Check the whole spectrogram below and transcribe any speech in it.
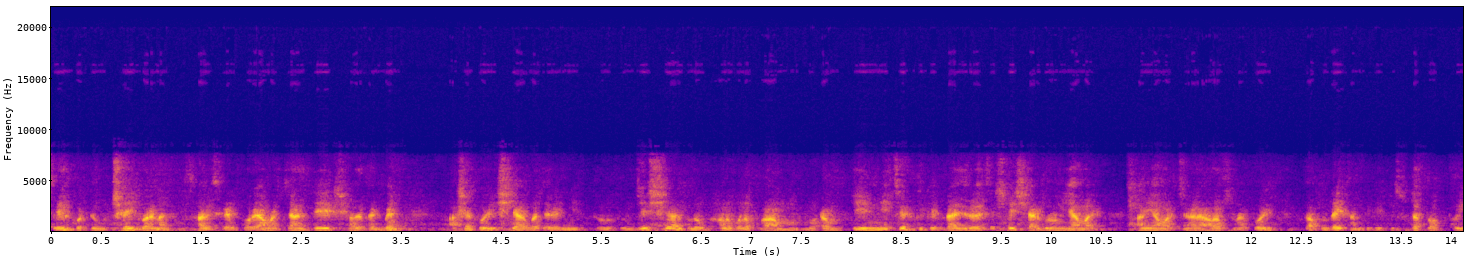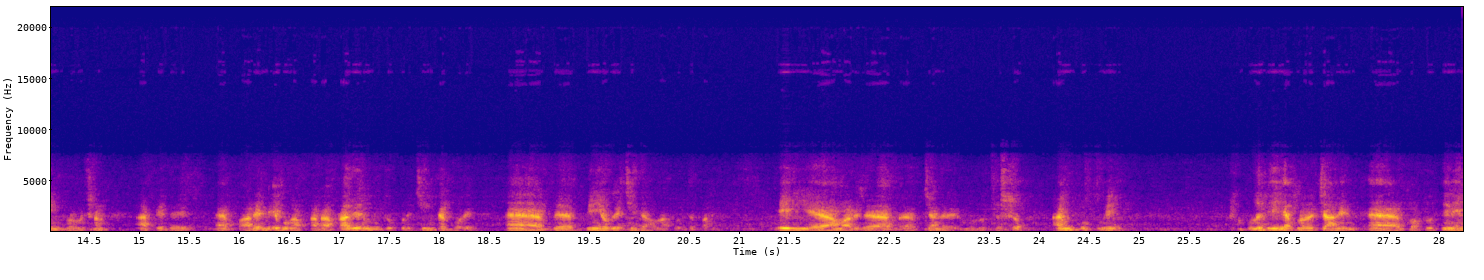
সেল করতে উৎসাহী করে না। সাবস্ক্রাইব করে আমার চ্যানেলটির সাথে থাকবেন। আশা করি শেয়ার বাজারের নিত্য নতুন যে শেয়ারগুলো ভালো ভালো মোটামুটি নিচের দিকে প্রাইস রয়েছে, সেই শেয়ারগুলো নিয়ে আমার আমি আমার চ্যানেলে আলোচনা করি। তো আপনারা এখান থেকে কিছুটা তথ্য ইনফরমেশন পেতে পারেন এবং আপনারা আপনাদের মতো করে চিন্তা করে বিনিয়োগের চিন্তা ভাবনা করতে পারেন। এই আমার চ্যানেলের মূল উদ্দেশ্য। আমি প্রথমে বলে দিই, আপনারা জানেন গত দিনে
